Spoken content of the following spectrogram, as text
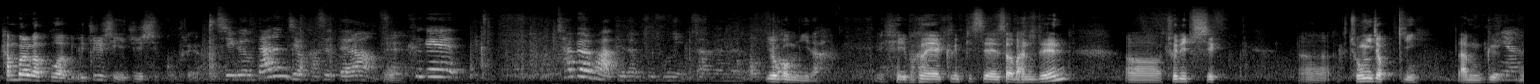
한 벌 갖고 와 일주일씩 일주일씩 입고 그래요. 지금 다른 지역 갔을 때랑 예. 크게 차별화되는 부분이 있다면은 어떤? 요겁니다. 이번에 그린피스에서 만든 어, 조립식 어, 종이 접기 남극 그냥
